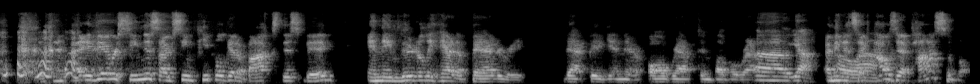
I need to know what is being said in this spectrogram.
And have you ever seen this? I've seen people get a box this big and they literally had a battery that big in there, all wrapped in bubble wrap. Oh yeah, I mean, oh, it's like, how's that possible?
